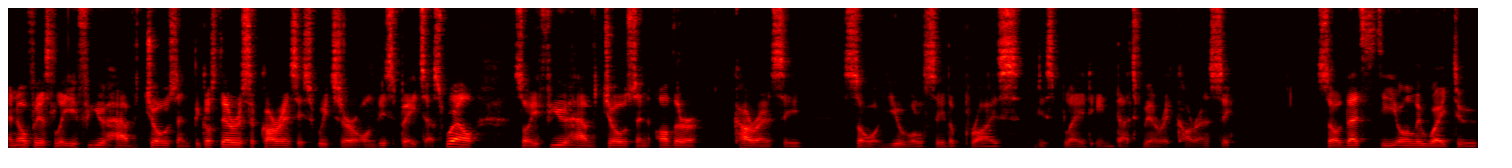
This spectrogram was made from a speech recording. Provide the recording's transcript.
And obviously, if you have chosen, because there is a currency switcher on this page as well, so if you have chosen other currency, so you will see the price displayed in that very currency. So that's the only way to,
